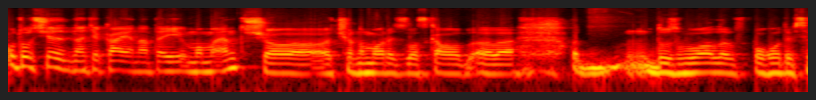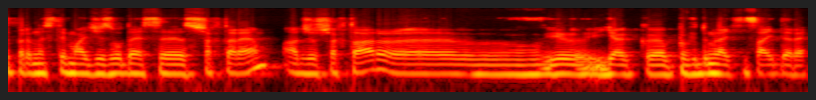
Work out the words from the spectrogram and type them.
Ну тут ще натякає на той момент, що Чорноморець ласкаво е, дозволив погодився перенести матч з Одеси з Шахтарем, адже Шахтар, е, як повідомляють інсайдери,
